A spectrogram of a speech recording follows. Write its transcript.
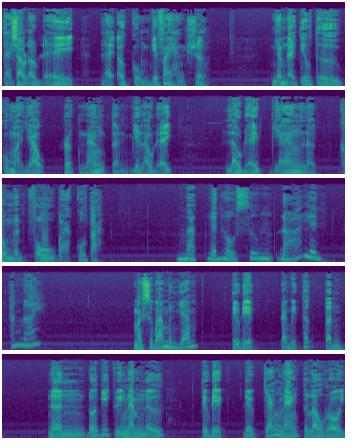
tại sao lão đệ lại ở cùng với phái hằng sơn? Nhậm đại tiểu thư của mà giáo rất năng tình với lão đệ lão đệ gian lật không nên phù bạc cô ta. Mặt lệnh hồ xuân đỏ lên. Hắn nói mặt sư bá minh giám tiểu điệt đang bị thất tình nên đối với chuyện nam nữ tiểu điệt đều chán nản từ lâu rồi.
